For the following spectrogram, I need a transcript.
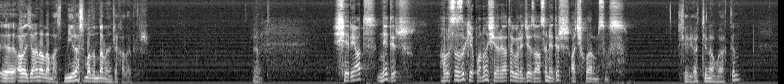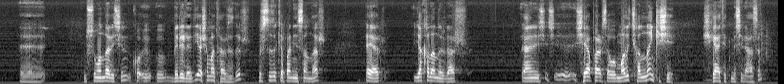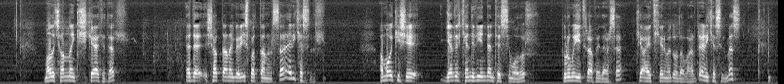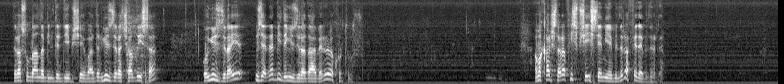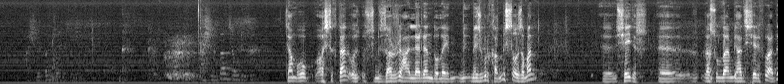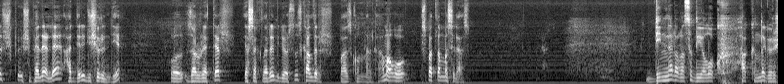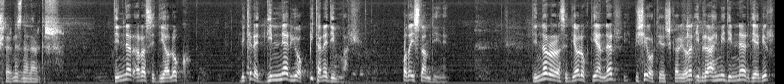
e, alacağını alamaz. Miras malından ancak alabilir. Evet. Şeriat nedir? Hırsızlık yapanın şeriata göre cezası nedir? Açıklar mısınız? Şeriat Cenab-ı Hakk'ın e, Müslümanlar için e, belirlediği yaşama tarzıdır. Hırsızlık yapan insanlar eğer yakalanırlar yani şey yaparsa o malı çalınan kişi şikayet etmesi lazım. Malı çalınan kişi şikayet eder. E de şartlarına göre ispatlanırsa eli kesilir. Ama o kişi gelir kendiliğinden teslim olur. Durumu itiraf ederse ki ayet-i kerimede o da vardır. Eli kesilmez. Resulullah'ın da bildirdiği bir şey vardır. 100 lira çaldıysa o 100 lirayı üzerine bir de 100 lira daha verir ve kurtulur. Ama karşı taraf hiçbir şey istemeyebilir, affedebilir de. Cam o açlıktan, o şimdi zaruri hallerden dolayı mecbur kalmışsa o zaman e, şeydir, e, Resulullah'ın bir hadis-i şerifi vardır, şüphe, şüphelerle hadleri düşürün diye. O zaruretler, yasakları biliyorsunuz kaldırır bazı konularda. Ama o ispatlanması lazım. Dinler arası diyalog hakkında görüşleriniz nelerdir? Dinler arası diyalog bir kere dinler yok. Bir tane din var. O da İslam dini. Dinler arası diyalog diyenler bir şey ortaya çıkarıyorlar. İbrahimi dinler diye bir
